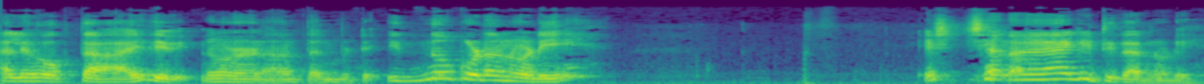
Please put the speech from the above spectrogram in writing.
ಅಲ್ಲಿ ಹೋಗ್ತಾ ಇದ್ದೀವಿ ನೋಡೋಣ ಅಂತ ಅಂದ್ಬಿಟ್ಟು ಇದನ್ನೂ ಕೂಡ ನೋಡಿ ಎಷ್ಟು ಚೆನ್ನಾಗಿ ಇಟ್ಟಿದ್ದಾರೆ ನೋಡಿ.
